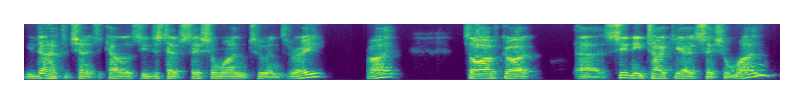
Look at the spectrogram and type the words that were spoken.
You don't have to change the colors. You just have session one, two, and three, right? So I've got uh, Sydney Tokyo session one,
